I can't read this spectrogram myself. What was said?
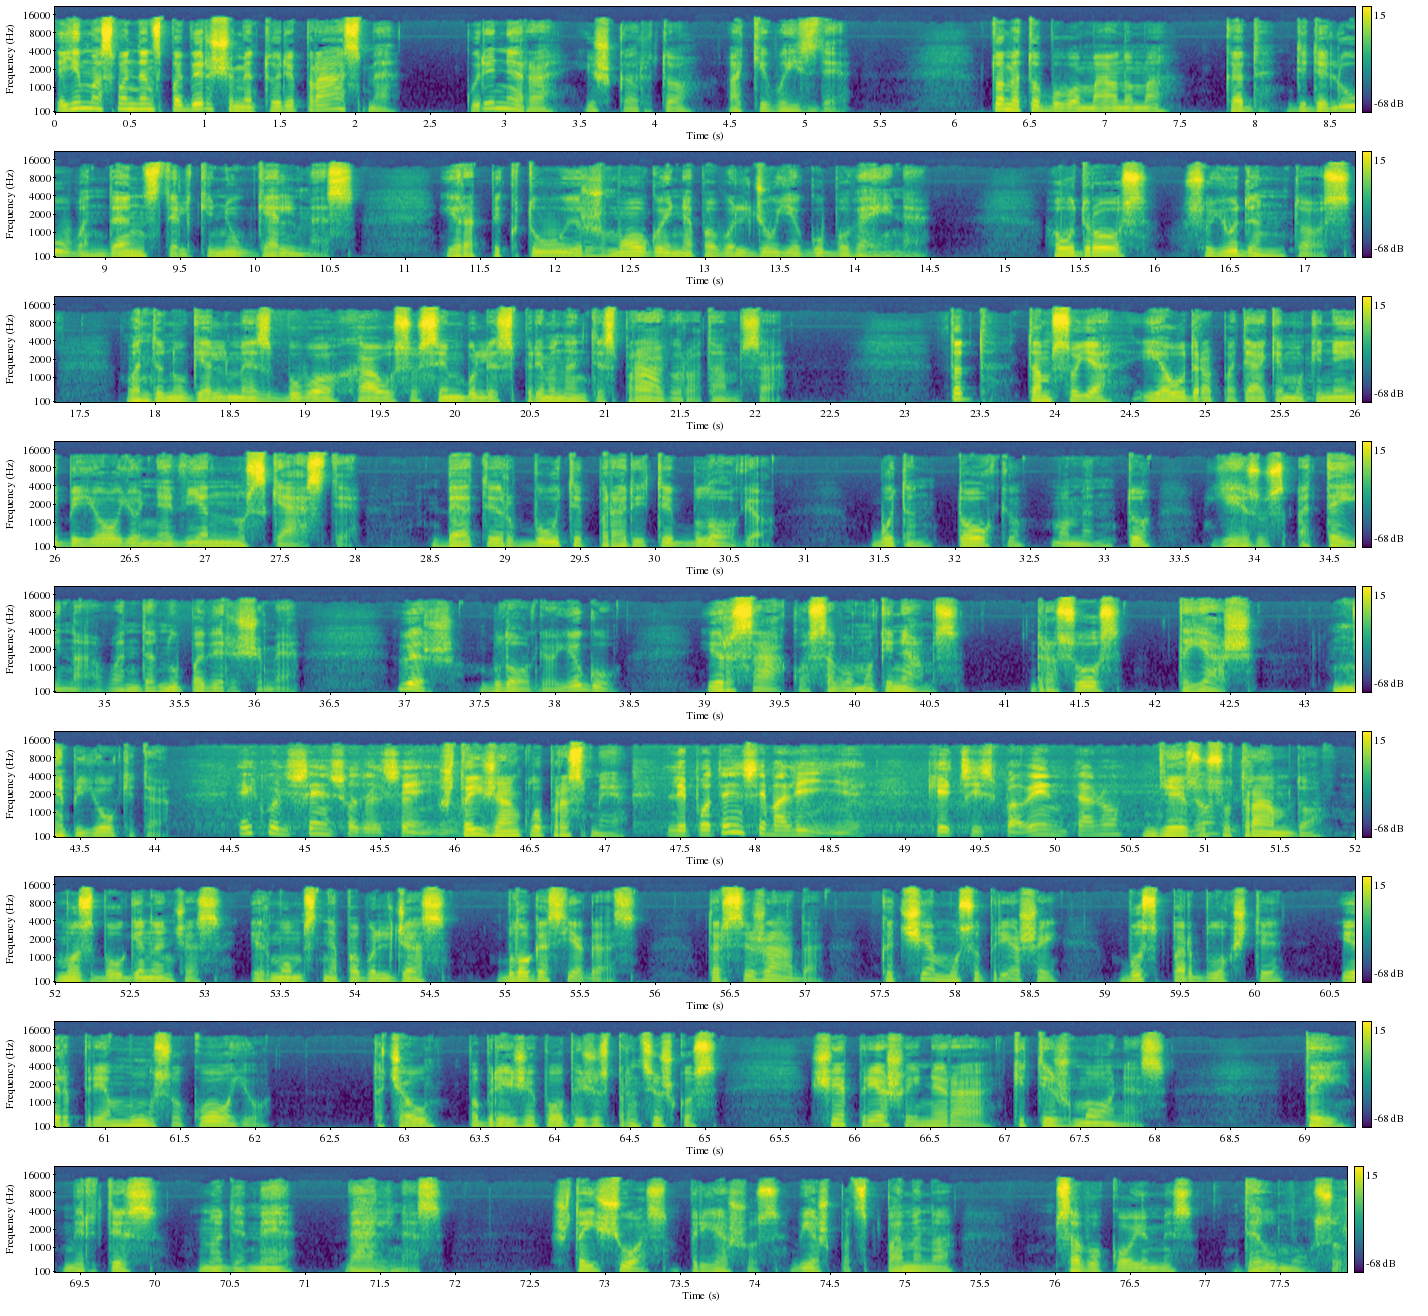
Ėjimas vandens paviršiumi turi prasme, kuri nėra iš karto akivaizdi. Tuo metu buvo manoma, kad didelių vandens telkinių gelmes yra piktų ir žmogui nepavaldžių jėgų buveinė. Audros sujudintos vandenų gelmės buvo chaoso simbolis priminantis pragaro tamsą. Tad tamsoje į audrą patekę mokiniai bijojo ne vien nuskesti, bet ir būti praryti blogio. Būtent tokiu momentu Jėzus ateina vandenų paviršiumi virš blogio jėgų ir sako savo mokiniams, drąsus tai aš, nebijokite. Štai ženklo prasme. Jėzus sutramdo mus bauginančias ir mums nepavaldžias blogas jėgas, tarsi žada, kad šie mūsų priešai bus parblokšti ir prie mūsų kojų. Tačiau, pabrėžė popiežius Pranciškus, šie priešai nėra kiti žmonės. Tai mirtis, nuodėmė, velnės. Štai šiuos priešus viešpats pamina savo kojomis dėl mūsų.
